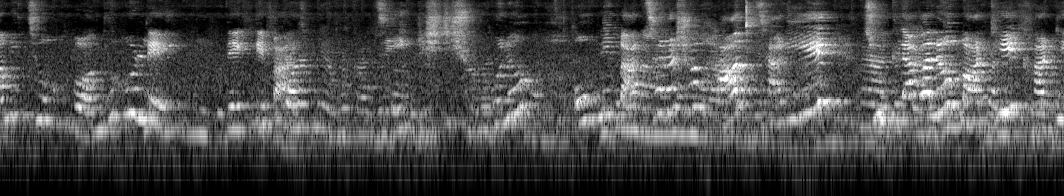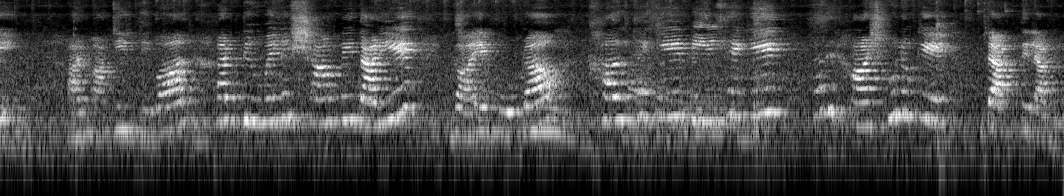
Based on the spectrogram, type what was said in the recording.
আমি চোখ বন্ধ করলেই দেখতে পাই যেই বৃষ্টি শুরু হলো, অমনি বাচ্চারা সব হাত ছাড়িয়ে ঝুঁক লাগালো মাঠে, ঘাটে। আর মাটির দেওয়াল আর টিউবওয়েলের সামনে দাঁড়িয়ে গায়ে বউরা খাল থেকে, বিল থেকে তাদের হাঁসগুলোকে ডাকতে লাগল।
